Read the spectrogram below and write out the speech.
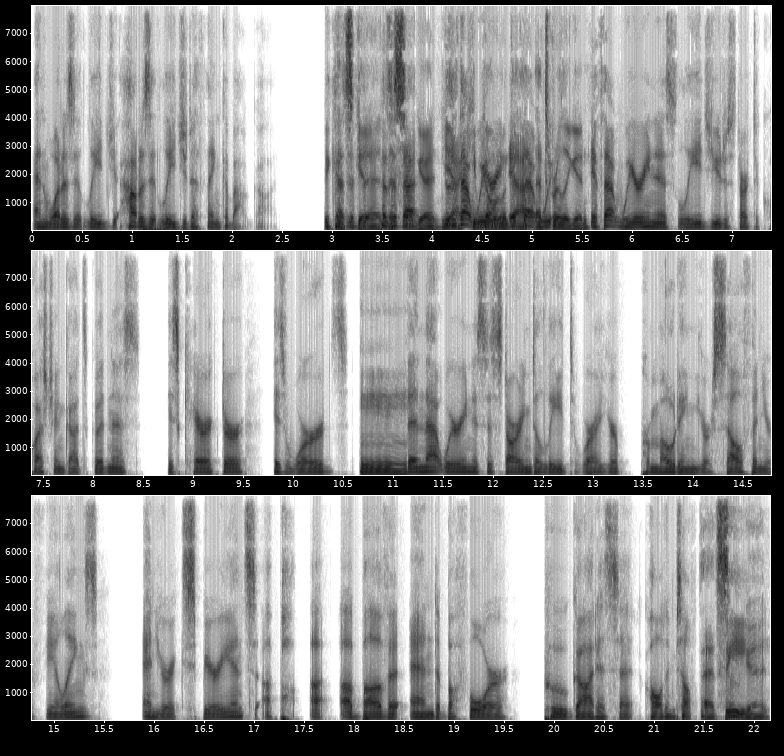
and what does it lead you? How does it lead you to think about God? That's good. that's so that- good. Yeah. that keep weary- going with if that. That's really good. If that weariness leads you to start to question God's goodness, His character, His words, Mm, then that weariness is starting to lead to where you're promoting yourself and your feelings and your experience up, uh, above and before who God has set, called Himself to that's so good.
